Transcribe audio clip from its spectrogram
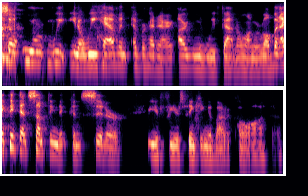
so we, we you know we haven't ever had an argument. We've gotten along well, but I think that's something to consider if you're thinking about a co-author.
